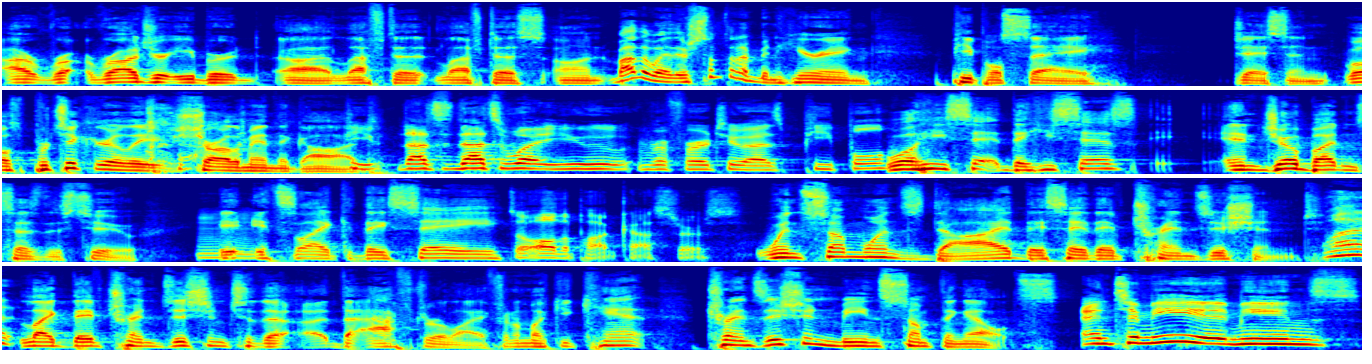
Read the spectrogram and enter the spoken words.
our Roger Ebert uh, left it, left us on. By the way, there's something I've been hearing people say, Jason. Well, particularly Charlemagne the God. That's that's what you refer to as people. Well, he said that he says, and Joe Budden says this too. It, it's like they say so all the podcasters. when someone's died, they say they've transitioned. What? Like they've transitioned to the uh, the afterlife, and I'm like, you can't. Transition means something else. And to me, it means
